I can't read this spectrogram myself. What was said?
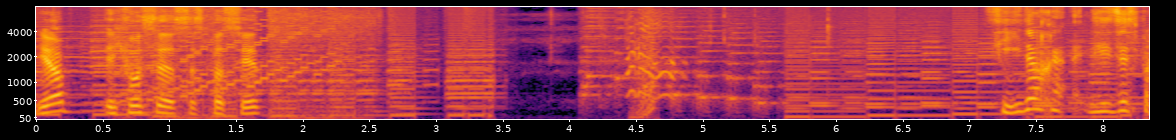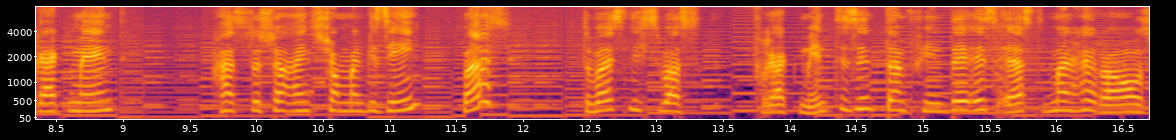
ja, ich wusste, dass das passiert. Sieh doch dieses Fragment. Hast du so eins schon mal gesehen? Was? Du weißt nicht, was Fragmente sind? Dann finde es erst mal heraus.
